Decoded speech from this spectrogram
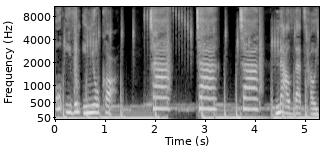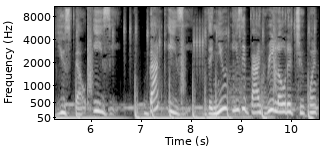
or even in your car. Ta, ta, ta. Now that's how you spell easy. Bank Easy, the new Easy Bank Reloaded 2.0.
